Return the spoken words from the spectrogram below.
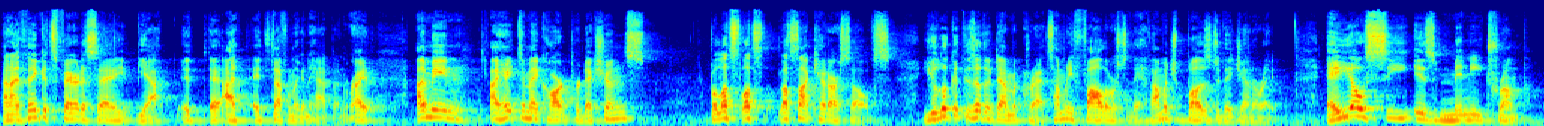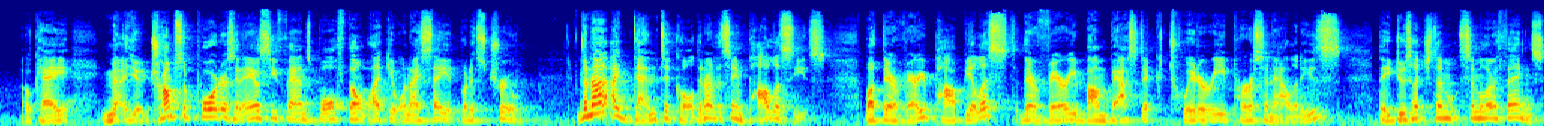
And I think it's fair to say, yeah, it, it, it's definitely going to happen, right? I mean, I hate to make hard predictions, but let's let's let's not kid ourselves. You look at these other Democrats. How many followers do they have? How much buzz do they generate? AOC is mini Trump. Okay, Trump supporters and AOC fans both don't like it when I say it, but it's true. They're not identical. They don't have the same policies, but they're very populist. They're very bombastic, twittery personalities. They do such sim- similar things.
